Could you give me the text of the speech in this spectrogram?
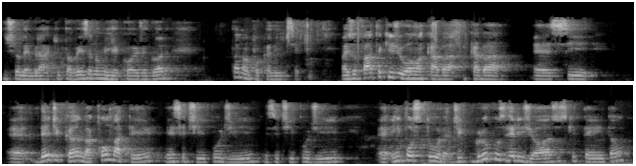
deixa eu lembrar aqui, talvez eu não me recorde agora, está no Apocalipse aqui. Mas o fato é que João acaba, acaba é, se é, dedicando a combater esse tipo de, esse tipo de é, impostura de grupos religiosos que tentam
